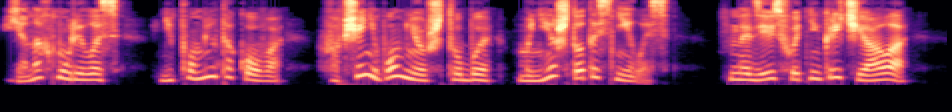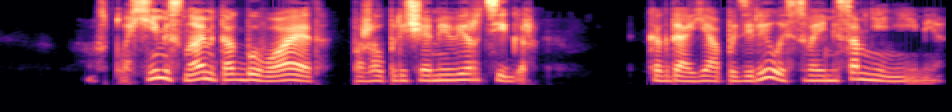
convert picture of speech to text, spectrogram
Я нахмурилась, не помню такого. Вообще не помню, чтобы мне что-то снилось. Надеюсь, хоть не кричала. «С плохими снами так бывает», — пожал плечами Вертигр, когда я поделилась своими сомнениями.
